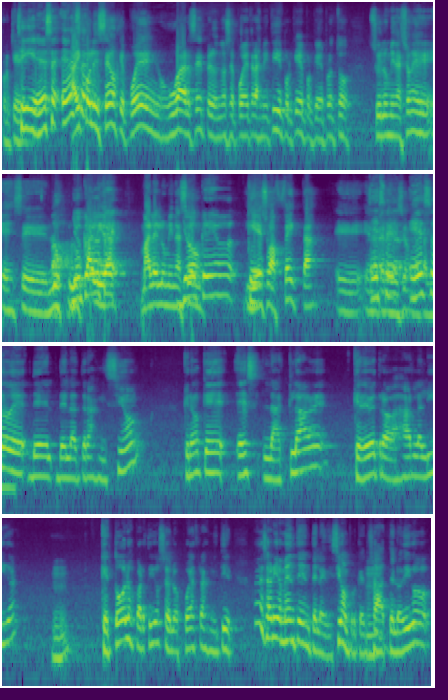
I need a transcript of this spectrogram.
Porque Sí, ese, ese- hay coliseos que pueden jugarse, pero no se puede transmitir. ¿Por qué? Porque de pronto su iluminación es, es, eh, luz, Yo creo cálida, que- mala iluminación, yo creo que... y eso afecta eh, en la televisión. eso de, de- de la transmisión creo que es la clave que debe trabajar la liga, Ujú. que todos los partidos se los puedan transmitir. No necesariamente en televisión, porque o sea, Ujú. te lo digo,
